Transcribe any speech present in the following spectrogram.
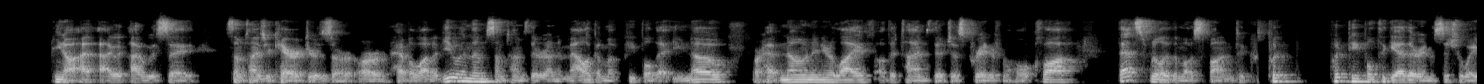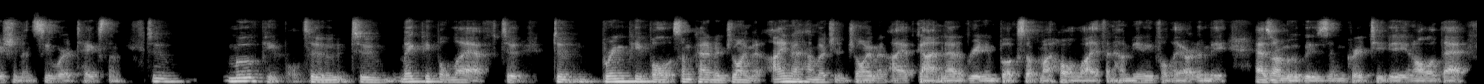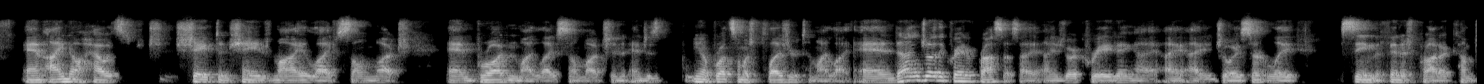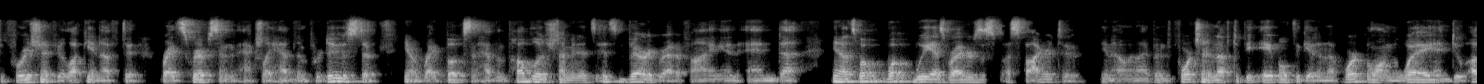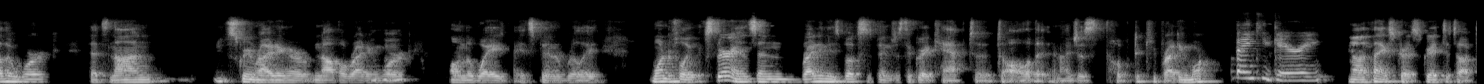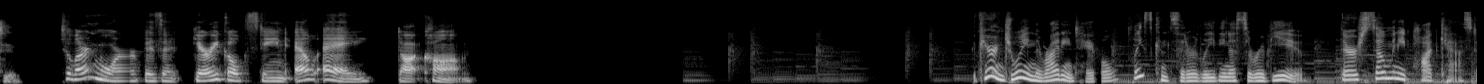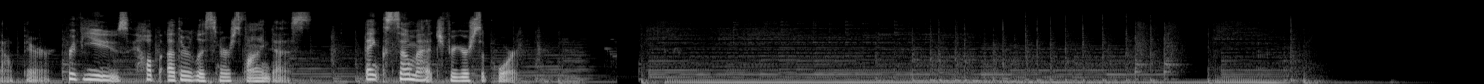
you know, I, I, I would say Sometimes your characters are, are have a lot of you in them. Sometimes they're an amalgam of people that you know or have known in your life. Other times they're just created from whole cloth. That's really the most fun to put put people together in a situation and see where it takes them. To move people to to make people laugh to to bring people some kind of enjoyment. I know how much enjoyment i have gotten out of reading books of my whole life and how meaningful they are to me as are movies and great tv and all of that. And i know how it's shaped and changed my life so much and broadened my life so much and, and just you know brought so much pleasure to my life. And i enjoy the creative process. I, I enjoy creating. I, I, I enjoy certainly seeing the finished product come to fruition if you're lucky enough to write scripts and actually have them produced or you know write books and have them published i mean it's it's very gratifying and and uh, you know it's what what we as writers aspire to you know and i've been fortunate enough to be able to get enough work along the way and do other work that's non screenwriting or novel writing mm-hmm. work on the way. It's been a really wonderful experience and writing these books has been just a great cap to, to all of it and i just hope to keep writing more. Thank you gary no thanks chris. Great to talk to you. To learn more visit garygoldsteinla.com if you're enjoying the writing table please consider leaving us a review. There are so many podcasts out there. Reviews help other listeners find us. Thanks so much for your support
